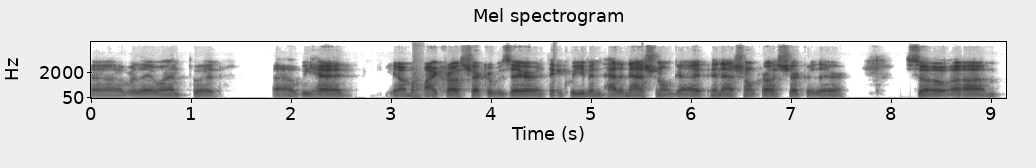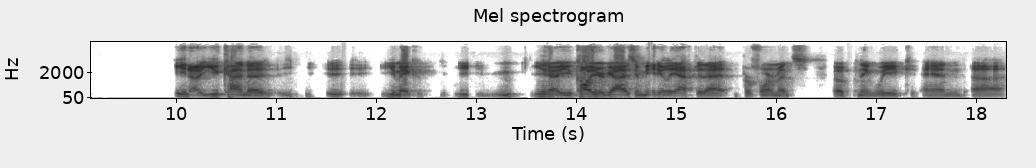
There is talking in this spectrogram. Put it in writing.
uh, where they went, but uh, we had, you know, my cross checker was there. I think we even had a national guy, a national cross checker there. So, um, you know, you kind of you make you, you, know you call your guys immediately after that performance opening week, and uh,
